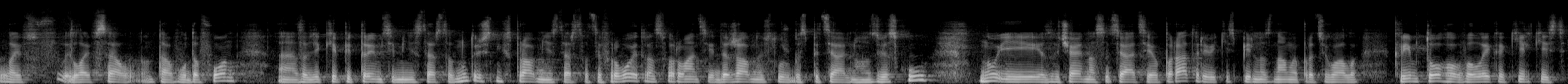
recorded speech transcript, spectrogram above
Лайф- Лайфсел та Водафон Е, завдяки підтримці Міністерства внутрішніх справ, Міністерства цифрової трансформації, Державної служби спеціального зв'язку, ну і звичайно асоціація операторів, які спільно з нами працювали. Крім того, велика кількість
